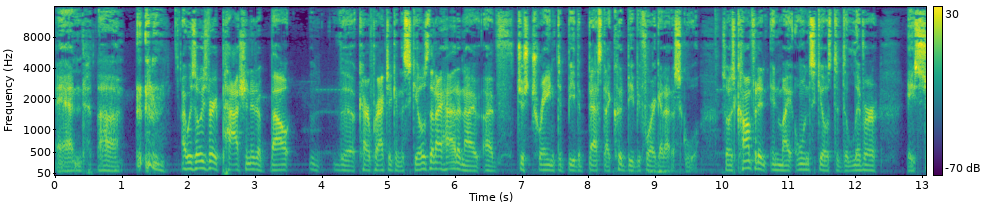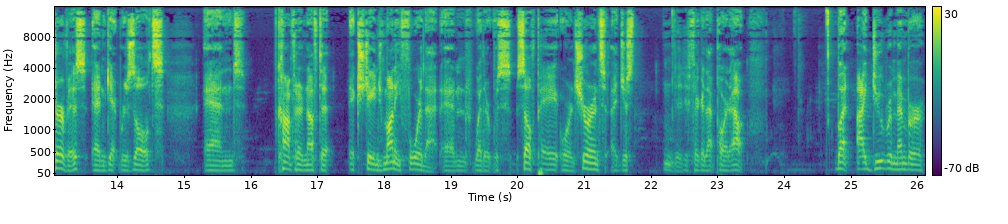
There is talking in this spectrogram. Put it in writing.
And, uh, I was always very passionate about the chiropractic and the skills that I had. And I, I've just trained to be the best I could be before I got out of school. So I was confident in my own skills to deliver a service and get results and confident enough to exchange money for that. And whether it was self pay or insurance, I just, just figured that part out. But I do remember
